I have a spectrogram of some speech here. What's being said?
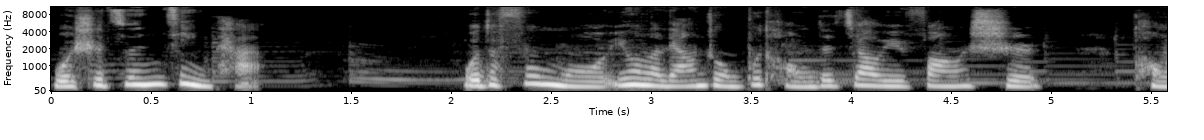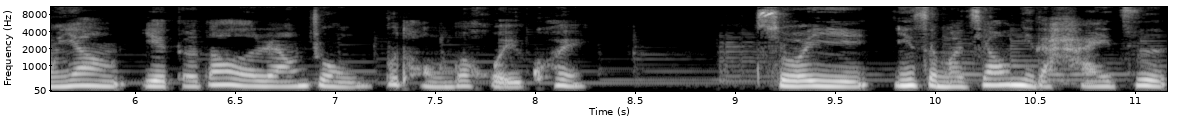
我是尊敬他。”我的父母用了两种不同的教育方式，同样也得到了两种不同的回馈。所以，你怎么教你的孩子，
